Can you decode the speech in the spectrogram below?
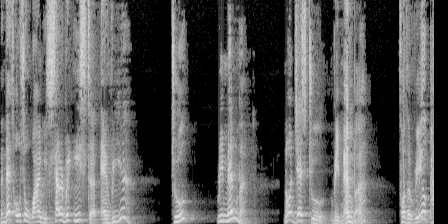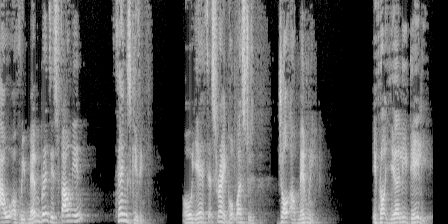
And that's also why we celebrate Easter every year to remember. Not just to remember, for the real power of remembrance is found in thanksgiving. Oh, yes, that's right. God wants to jolt our memory, if not yearly, daily.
